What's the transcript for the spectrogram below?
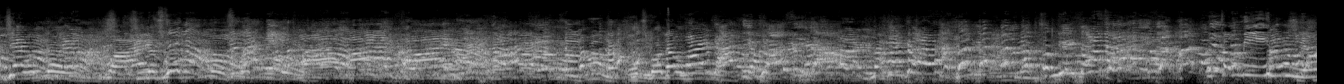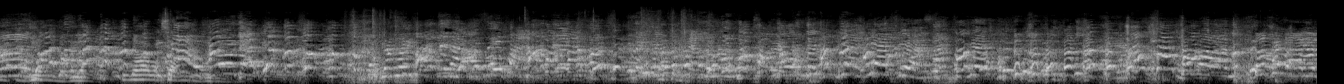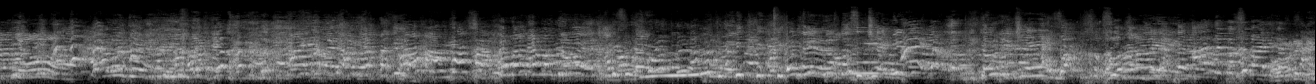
Gemma, Gemma. Sila, sila. The wife has to come. Pinahawak sa akin. あれもつまりだ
